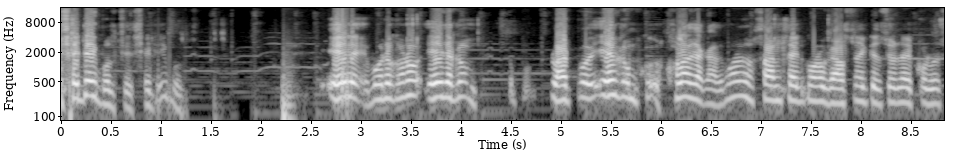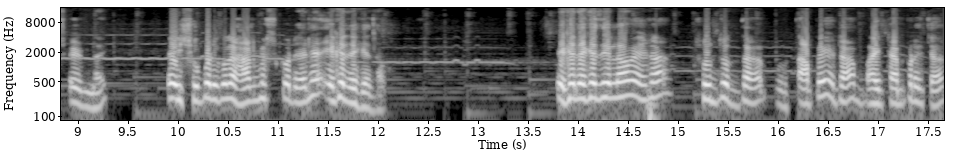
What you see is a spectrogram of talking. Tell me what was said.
সেটাই বলছি সেটাই বলছি। এর মনে করো এইরকম প্ল্যাটফর্ম এরকম খোলা জায়গা সানসাইন কোনো গাছ নেই, কিছু নেই, কোনো শেড নাই। এই সুপারিগুলো হারভেস্ট করে এনে একে রেখে দাও। একে রেখে দিলে হবে এটা সূর্য তা- তাপে এটা বাই টেম্পারেচার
